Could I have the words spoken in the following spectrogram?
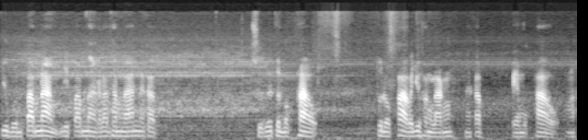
อยู่บนปั๊มน้ำนี่ปั๊มน้ำกำลังทำงานนะครับสูงด้วยต้นมะพร้าวต้นมะพร้าวก็อยู่ข้างหลังนะครับ แปลงมะพร้าวนะ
